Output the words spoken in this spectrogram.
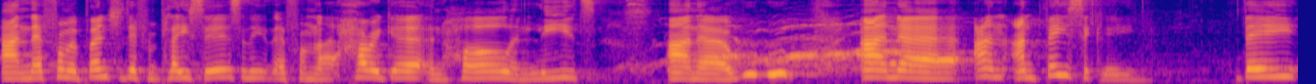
And they're from a bunch of different places. I think they're from like Harrogate and Hull and Leeds. And, uh, whoop, whoop. and, uh, and, and basically, they,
